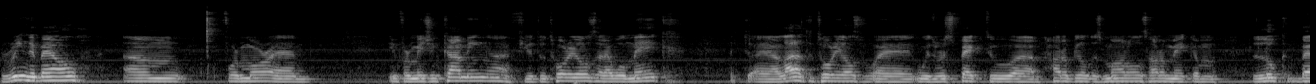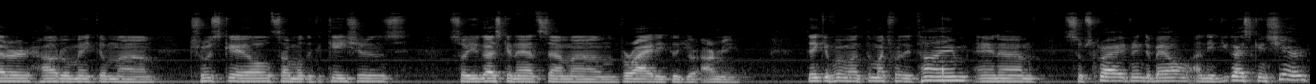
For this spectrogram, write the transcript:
ring the bell um, for more um, information coming a few tutorials that i will make a lot of tutorials uh, with respect to uh, how to build these models how to make them look better how to make them um, true scale some modifications so you guys can add some um, variety to your army thank you very much for the time and um, subscribe ring the bell and if you guys can share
